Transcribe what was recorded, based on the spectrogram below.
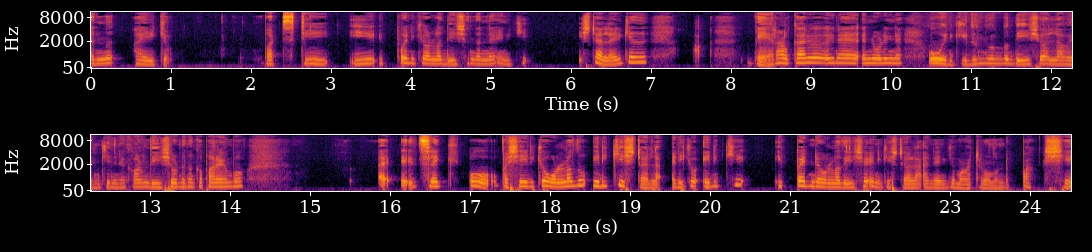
എന്ന് ആയിരിക്കും. ബട്ട് സ്റ്റിൽ ഈ ഇപ്പോൾ എനിക്കുള്ള ദേഷ്യം തന്നെ എനിക്ക് ഇഷ്ടമല്ല. എനിക്കത് വേറെ ആൾക്കാർ ഇങ്ങനെ എന്നോട് ഇങ്ങനെ ഓ എനിക്ക് ഇതൊന്നും ദേഷ്യമല്ല എനിക്ക് ഇതിനേക്കാളും ദേഷ്യമുണ്ടെന്നൊക്കെ പറയുമ്പോൾ ഇറ്റ്സ് ലൈക്ക് ഓ പക്ഷേ എനിക്ക് ഉള്ളതും എനിക്ക് ഇഷ്ടമല്ല. എനിക്ക് എനിക്ക് ഇപ്പം എന്റെ ഉള്ള ദേഷ്യം എനിക്കിഷ്ടമല്ല എന്നെ എനിക്ക് മാറ്റണമെന്നുണ്ട്. പക്ഷേ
